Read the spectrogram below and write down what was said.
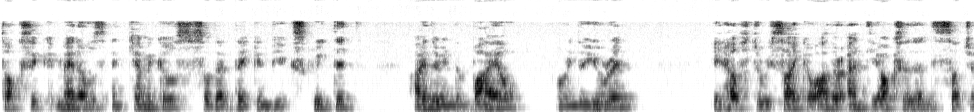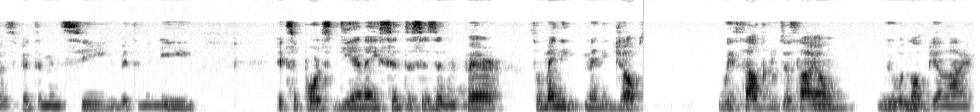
toxic metals and chemicals so that they can be excreted either in the bile or in the urine. It helps to recycle other antioxidants such as vitamin C, vitamin E. It supports DNA synthesis and repair. So many, many jobs. Without glutathione, we would not be alive.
